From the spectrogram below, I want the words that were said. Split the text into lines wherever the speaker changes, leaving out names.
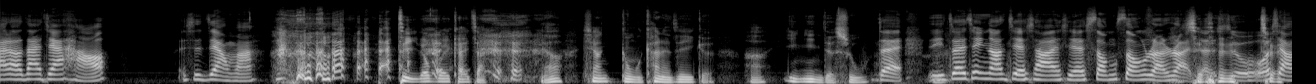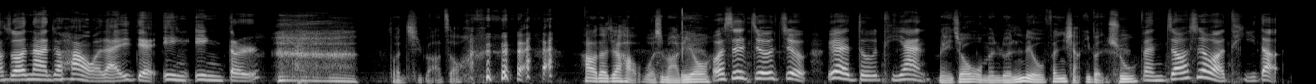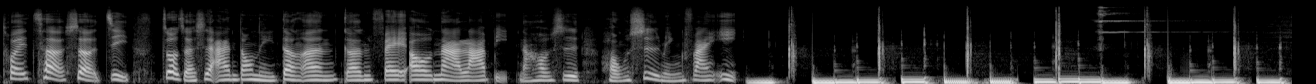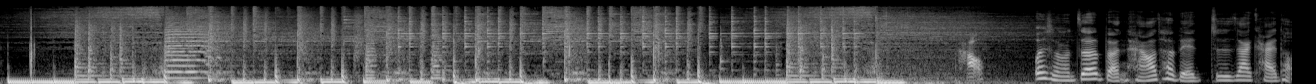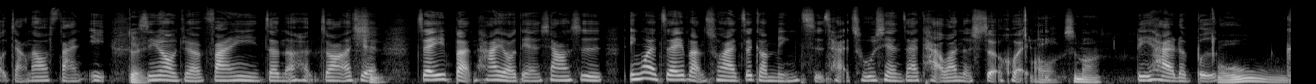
Hello，大家好，是这样吗？
自己都不会开场，然后像跟我们看的这一个啊，硬硬的书。
对，你最近呢介绍一些松松软软的 书，我想说，那就换我来一点硬硬的，
乱七八糟。Hello，大家好，我是马里欧，
我是啾啾。阅读提案，
每周我们轮流分享一本书。
本周是我提的《推测设计》，作者是安东尼·邓恩跟菲欧娜·拉比，然后是洪世明翻译。为什么这本还要特别就是在开头讲到翻译？
对，
是因为我觉得翻译真的很重要，而且这一本它有点像是因为这一本出来，这个名词才出现在台湾的社会里。
哦，是吗？
厉害了不？
哦，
